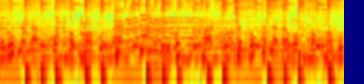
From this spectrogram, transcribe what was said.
สนุกกันจังผมต้องขอบคุณแรงได้พบฟังสนุกกันจังแล้วผมต้องขอบคุณ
